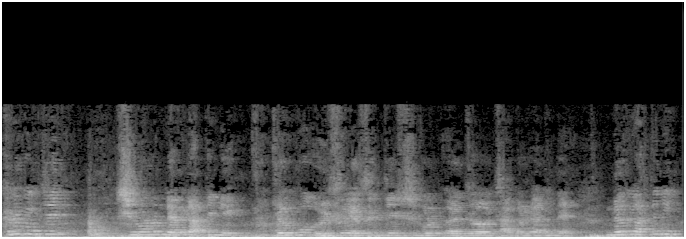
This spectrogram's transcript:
그리고 이제 시골로 내려갔더니 경북 의성에서 이제 시골 어, 저 장가를 가는데 내려갔더니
